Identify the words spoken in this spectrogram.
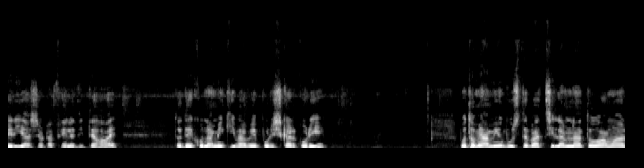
বেরিয়ে আসে, ওটা ফেলে দিতে হয়। তো দেখুন আমি কীভাবে পরিষ্কার করি। প্রথমে আমিও বুঝতে পারছিলাম না, তো আমার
